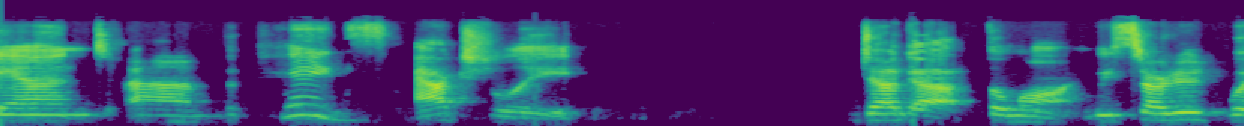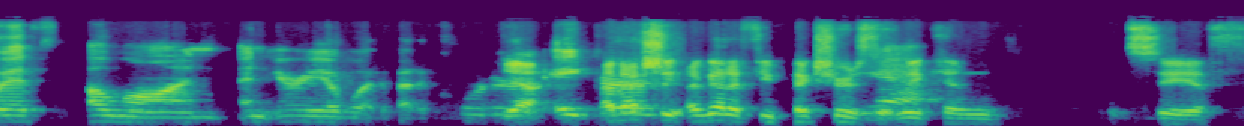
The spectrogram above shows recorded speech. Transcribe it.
And um, the pigs actually dug up the lawn. We started with a lawn, an area of what about a quarter Yeah, acre. I've actually I've got a few pictures that we can let's see if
